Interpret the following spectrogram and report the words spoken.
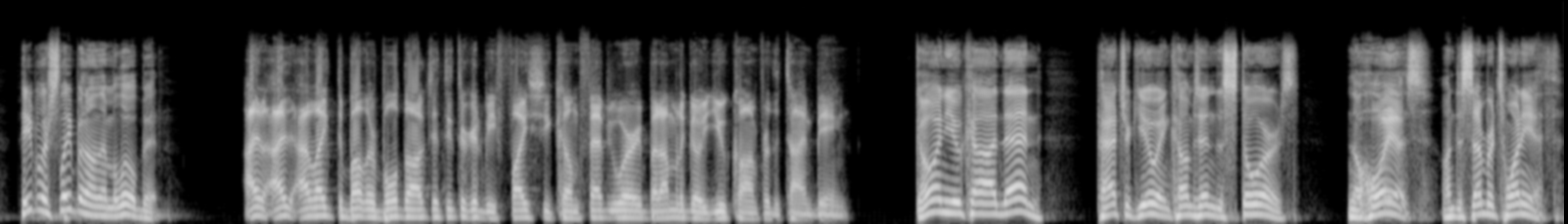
People are sleeping on them a little bit. I, I, I like the Butler Bulldogs. I think they're going to be feisty come February, but I'm going to go UConn for the time being. Going UConn. Then Patrick Ewing comes in the Storrs. The Hoyas on December 20th.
